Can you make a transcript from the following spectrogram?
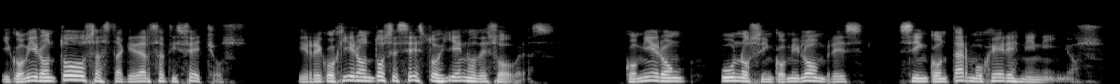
y comieron todos hasta quedar satisfechos, y recogieron doce cestos llenos de sobras. Comieron unos cinco mil hombres, sin contar mujeres ni niños.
